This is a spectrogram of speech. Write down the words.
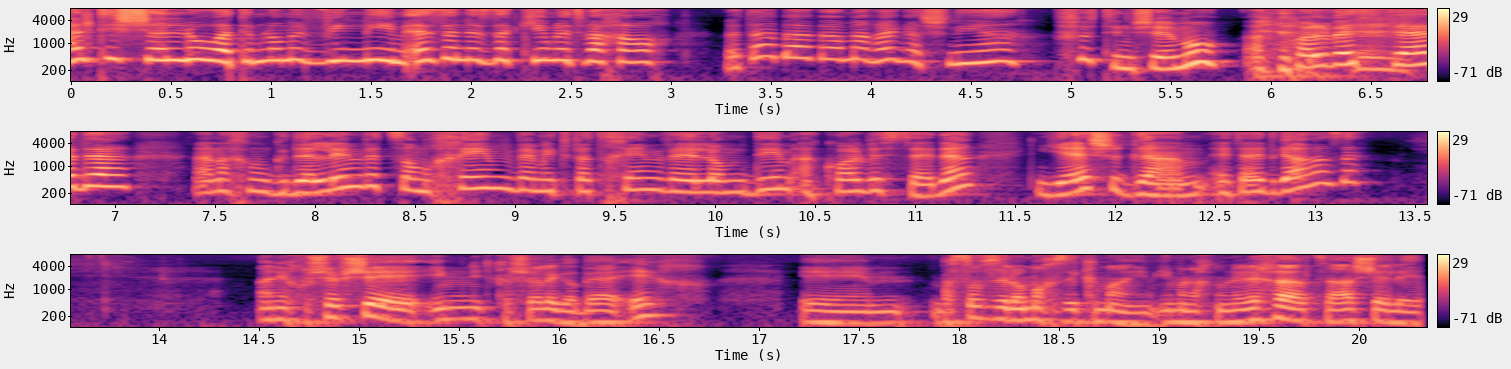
אל תשאלו, אתם לא מבינים איזה נזקים לטווח ארוך. ואתה בא ואומר, רגע, שנייה, תנשמו, הכל בסדר, אנחנו גדלים וצומחים ומתפתחים ולומדים, הכל בסדר. יש גם את האתגר הזה. אני חושב שאם נתקשר לגבי האיך, בסוף זה לא מחזיק מים. אם אנחנו נלך להרצאה של אה,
